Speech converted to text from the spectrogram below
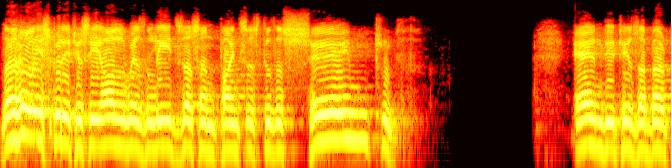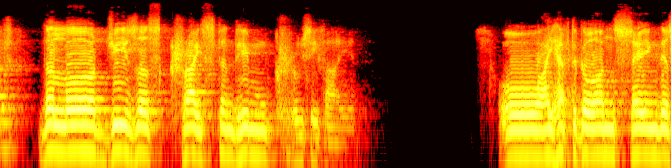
The Holy Spirit, you see, always leads us and points us to the same truth. and it is about the Lord Jesus Christ and Him crucified. Oh, I have to go on saying this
